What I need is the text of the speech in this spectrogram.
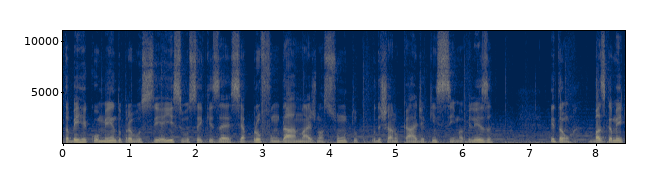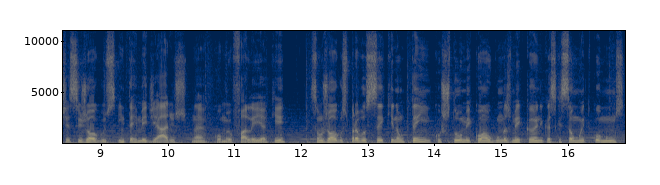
também recomendo para você aí, se você quiser se aprofundar mais no assunto, vou deixar no card aqui em cima, beleza? Então, basicamente esses jogos intermediários, né, como eu falei aqui, são jogos para você que não tem costume com algumas mecânicas que são muito comuns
